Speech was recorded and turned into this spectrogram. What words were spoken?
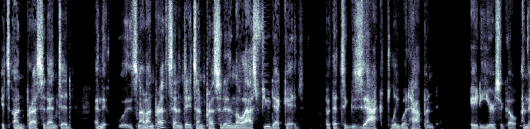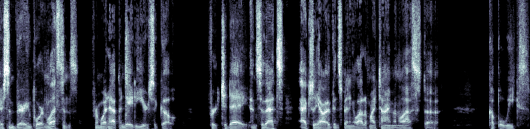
It's unprecedented. And it's not unprecedented, it's unprecedented in the last few decades, but that's exactly what happened 80 years ago. And there's some very important lessons from what happened 80 years ago for today. And so that's actually how I've been spending a lot of my time in the last uh, couple weeks.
